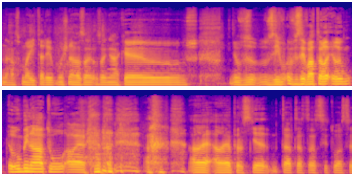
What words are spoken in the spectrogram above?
nás mají tady možná za, za nějaké vzývatel iluminátů, ale, ale, ale prostě ta, ta, ta situace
